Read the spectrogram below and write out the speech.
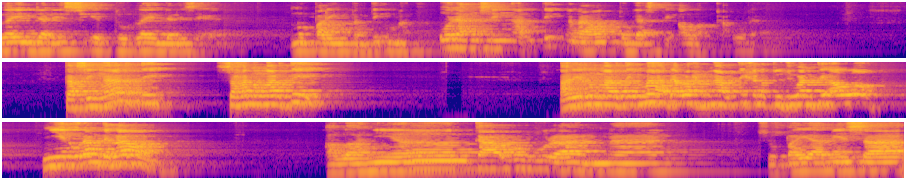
lain jadi si itu lain jadi si itu nu paling penting mah orang sing ngerti ngenawan tugas di Allah ka orang tak sing ngerti saha nu ngerti Ari nu ngerti mah adalah ngerti karena tujuan ti Allah. Nyieun orang teh naon? Allah nyieun ka urangna supaya bisa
